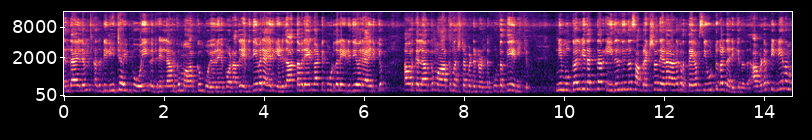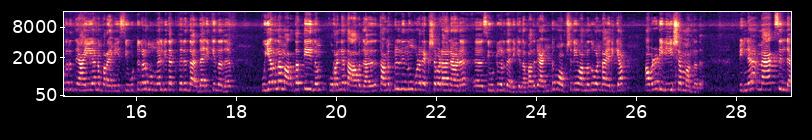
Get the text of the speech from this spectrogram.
എന്തായാലും അത് ഡിലീറ്റ് ആയി പോയി. എല്ലാവർക്കും മാർക്കും പോയി ഒരേപോലെ. അത് എഴുതിയവരായിരിക്കും. എഴുതാത്തവരെയും കാട്ടി കൂടുതൽ എഴുതിയവരായിരിക്കും. അവർക്ക് എല്ലാവർക്കും മാർക്ക് നഷ്ടപ്പെട്ടിട്ടുണ്ട്. കൂട്ടത്തിൽ എനിക്കും. ഇനി മുഗൾ വിദഗ്ധർ ഇതിൽ നിന്ന് സംരക്ഷണം നേടാനാണ് പ്രത്യേകം സ്യൂട്ടുകൾ ധരിക്കുന്നത്. അവിടെ പിന്നെ നമുക്കൊരു ന്യായീകരണം പറയാം. ഈ സ്യൂട്ടുകൾ മുഗൾ വിദഗ്ധരും ധരിക്കുന്നത് ഉയർന്ന മർദ്ദത്തിൽ നിന്നും കുറഞ്ഞ താപനില അതായത് തണുപ്പിൽ നിന്നും കൂടെ രക്ഷപ്പെടാനാണ് സ്യൂട്ടുകൾ ധരിക്കുന്നത്. അപ്പൊ അത് രണ്ടും ഓപ്ഷനിൽ വന്നതുകൊണ്ടായിരിക്കാം അവിടെ ഡിലീഷൻ വന്നത്. പിന്നെ മാത്സിന്റെ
